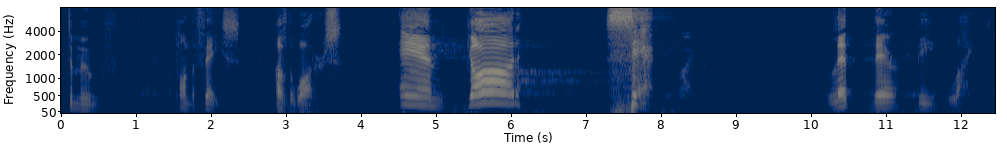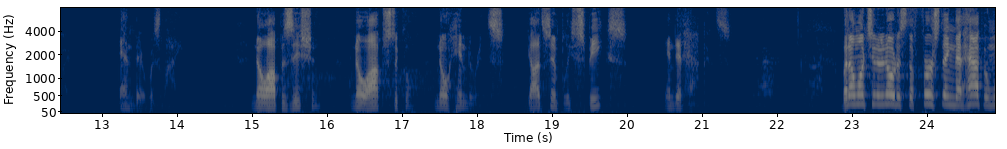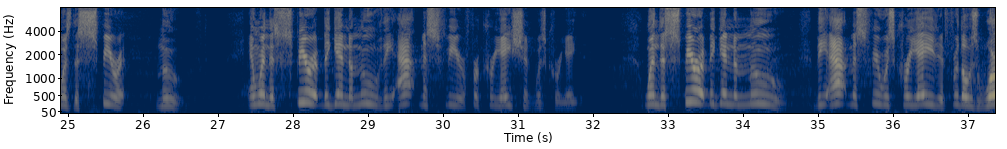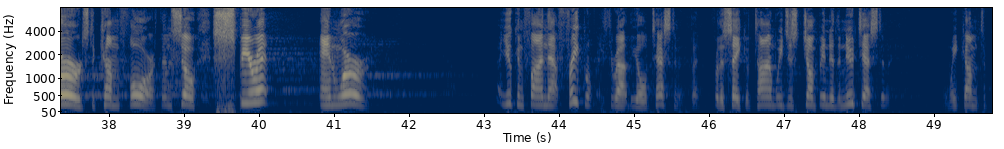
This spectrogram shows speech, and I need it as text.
to move upon the face of the waters. And God said, Let there be light. And there was light. No opposition, no obstacle, no hindrance. God simply speaks and it happens. But I want you to notice the first thing that happened was the Spirit moved. And when the Spirit began to move, the atmosphere for creation was created. When the Spirit began to move, the atmosphere was created for those words to come forth. And so, Spirit and Word. You can find that frequently throughout the Old Testament, but for the sake of time, we just jump into the New Testament and we come to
